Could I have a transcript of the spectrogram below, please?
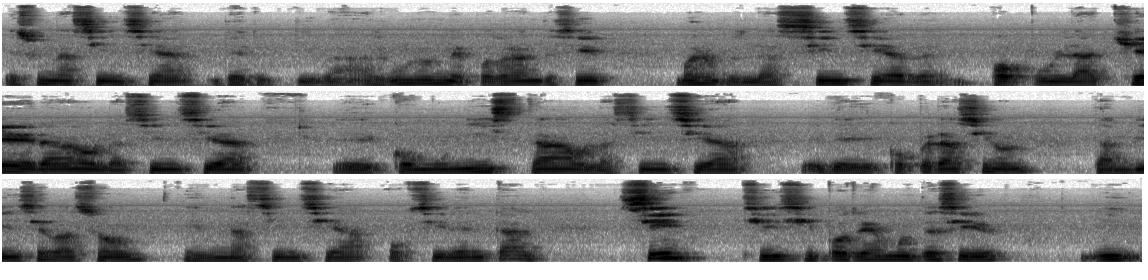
es una ciencia deductiva. Algunos me podrán decir, bueno, pues la ciencia populachera o la ciencia eh, comunista o la ciencia de cooperación también se basó en una ciencia occidental. Sí, sí, sí podríamos decir, y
